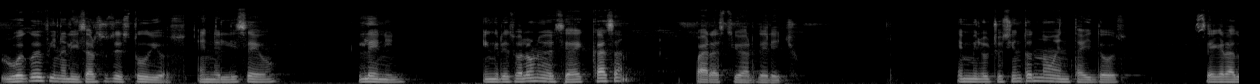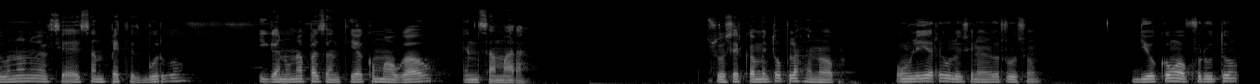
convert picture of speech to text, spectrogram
Luego de finalizar sus estudios en el liceo, Lenin ingresó a la Universidad de Kazán para estudiar Derecho. En 1892 se graduó en la Universidad de San Petersburgo y ganó una pasantía como abogado en Samara. Su acercamiento a Plajanov, un líder revolucionario ruso, dio como fruto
